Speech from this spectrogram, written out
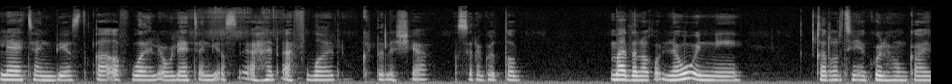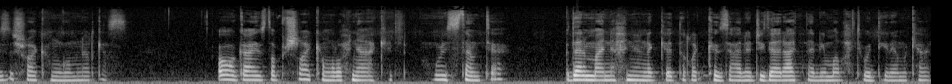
ليت عندي أصدقاء أفضل أو ليت عندي أهل أفضل وكل الأشياء. أصير أقول طب ماذا لو إني قررت إني أقول لهم جايز إيش رأيكم نقوم نرقص؟ أوه جايز طب إيش رأيكم نروح ناكل؟ ونستمتع. بدل ما إن إحنا نقعد نركز على جدالاتنا اللي ما راح تودي لمكان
